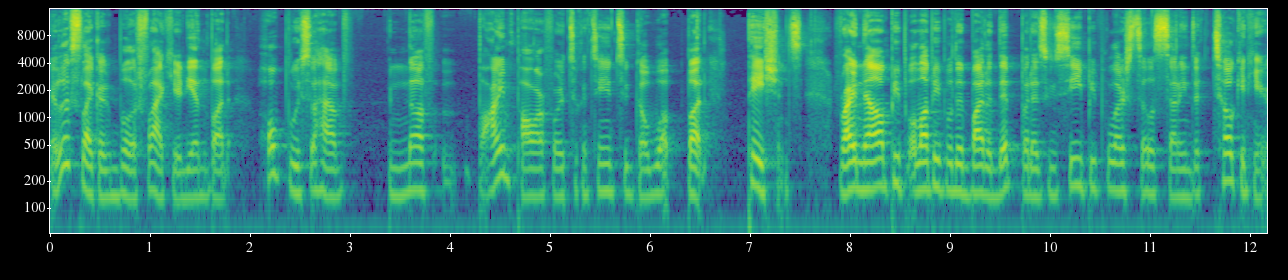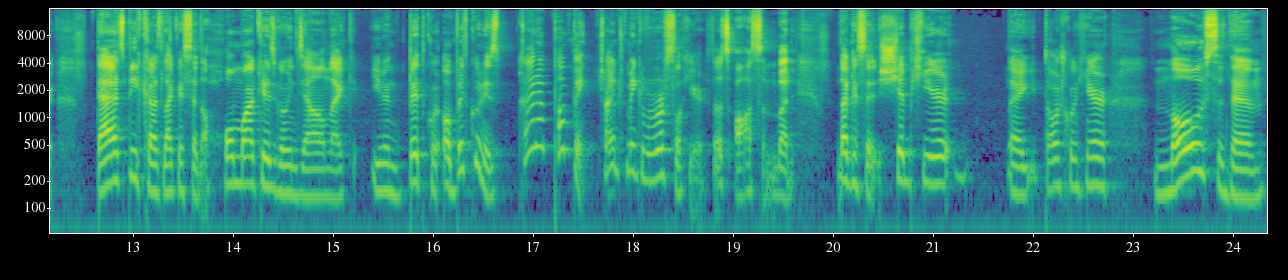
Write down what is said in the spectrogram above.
it looks like a bullish flag here at the end, but hope we still have enough buying power for it to continue to go up. But patience. Right now, people a lot of people did buy the dip, but as you see, people are still selling the token here. That's because, like I said, the whole market is going down. Like even Bitcoin. Oh, Bitcoin is kind of pumping, trying to make a reversal here. That's awesome. But like I said, SHIB here, like Dogecoin here, most of them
